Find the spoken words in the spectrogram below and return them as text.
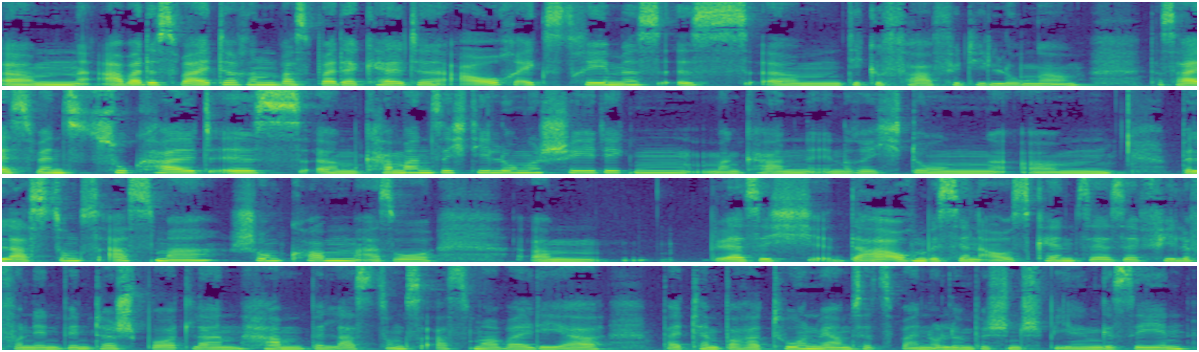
Ähm, aber des Weiteren, was bei der Kälte auch extrem ist, ist ähm, die Gefahr für die Lunge. Das heißt, wenn es zu kalt ist, ähm, kann man sich die Lunge schädigen. Man kann in Richtung ähm, Belastungsasthma schon kommen. Also ähm, wer sich da auch ein bisschen auskennt, sehr, sehr viele von den Wintersportlern haben Belastungsasthma, weil die ja bei Temperaturen, wir haben es jetzt bei den Olympischen Spielen gesehen,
